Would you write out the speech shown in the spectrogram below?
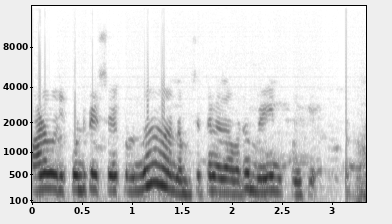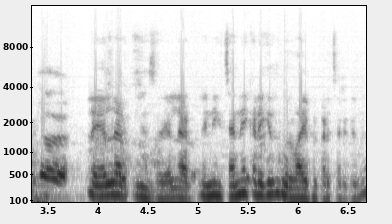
மாணவர்களுக்கு கொண்டு போய் சேர்க்கணும் தான் நம்ம சித்தவேதாவோட மெயின் கொள்கை. எல்லா இடத்துலையும் சார் எல்லா இடத்துலையும். இன்னைக்கு சென்னை கிடைக்கிறதுக்கு ஒரு வாய்ப்பு கிடைச்சிருக்குது.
